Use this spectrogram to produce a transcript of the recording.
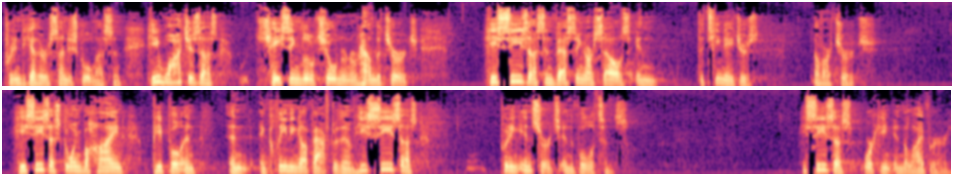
putting together a Sunday school lesson. He watches us chasing little children around the church. He sees us investing ourselves in the teenagers of our church. He sees us going behind people and, and, and cleaning up after them. He sees us putting inserts in the bulletins. He sees us working in the library.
